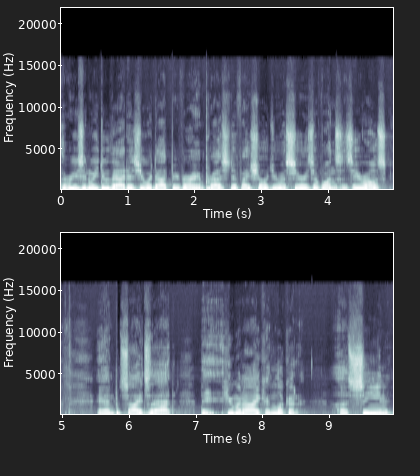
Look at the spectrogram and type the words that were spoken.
The reason we do that is you would not be very impressed if I showed you a series of ones and zeros. And besides that, the human eye can look at a scene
